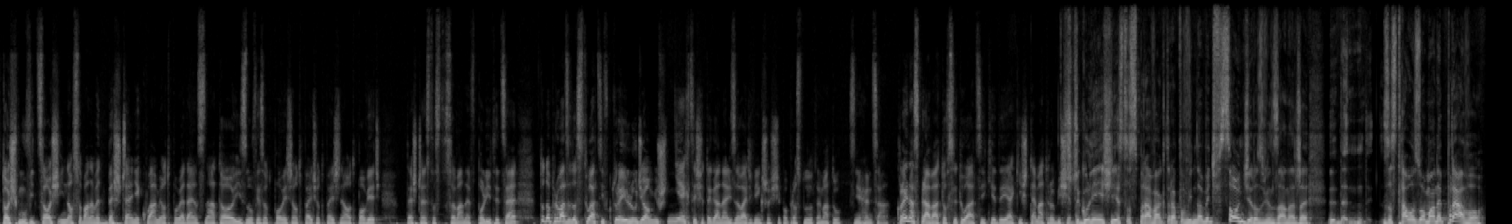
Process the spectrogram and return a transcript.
ktoś mówi coś, inna osoba nawet bezczelnie kłamie, odpowiadając na to, i znów jest odpowiedź na odpowiedź, odpowiedź na odpowiedź, też często stosowane w polityce, to doprowadza do sytuacji, w której ludziom już nie chce się tego analizować, większość się po prostu do tematu zniechęca. Kolejna sprawa to w sytuacji, kiedy jakiś temat robi się Szczególnie jeśli jest to sprawa, która powinna być w sądzie rozwiązana, że y, d- zostało złamane prawo.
